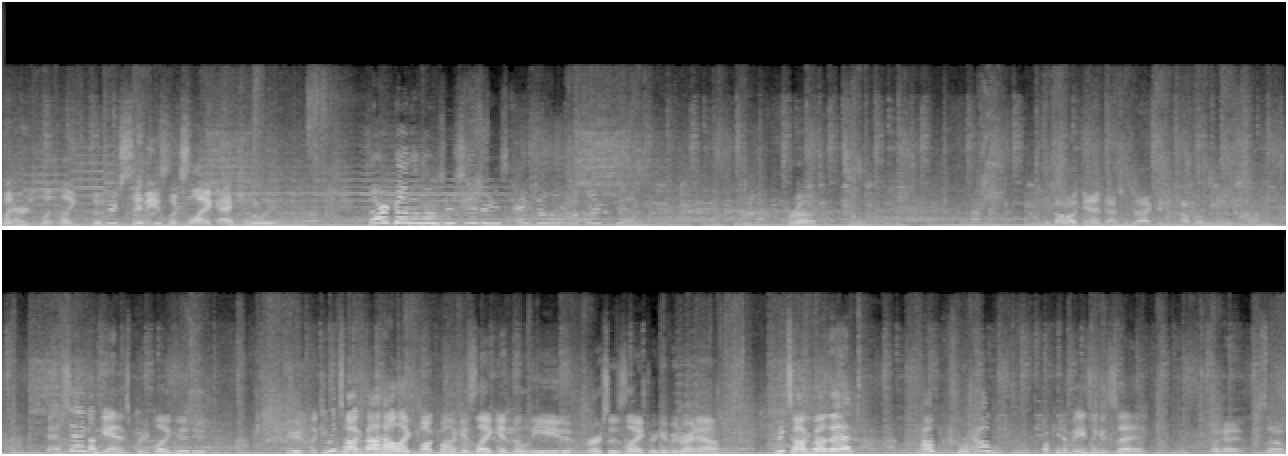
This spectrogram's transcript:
winners, what, like, loser cities looks like, actually. Narco to loser cities, actually, what that shit? Bruh. We talk about Gan dash attack and how broken it is. That tag on Ganon's pretty bloody good, dude. Dude, like, can we talk about how, like, Monk Monk is, like, in the lead versus, like, Drinking Food right now? Can we talk about that? How, how fucking amazing is that? Okay, so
